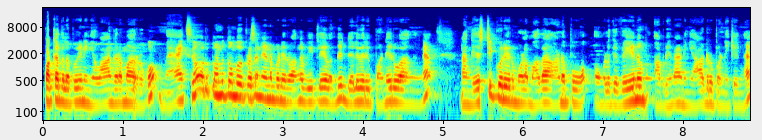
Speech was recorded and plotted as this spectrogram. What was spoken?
பக்கத்தில் போய் நீங்கள் வாங்குற மாதிரி இருக்கும். மேக்ஸிமம் ஒரு தொண்ணூத்தொம்பது பர்சன்ட் என்ன பண்ணிடுவாங்க? வீட்டிலேயே வந்து டெலிவரி பண்ணிடுவாங்கங்க. நாங்கள் எஸ்டி கொரியர் மூலமாக தான் அனுப்புவோம். உங்களுக்கு வேணும் அப்படின்னா நீங்கள் ஆர்டர் பண்ணிக்கோங்க.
